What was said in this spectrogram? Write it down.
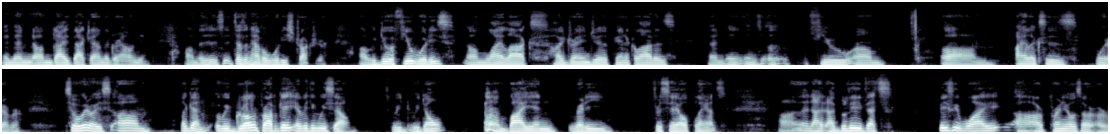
and then um, dies back down the ground. And um, it, it doesn't have a woody structure. Uh, we do a few woodies, um, lilacs, hydrangea, paniculatas, and, and, a few um, um, ilexes, whatever. So, anyways, um, again, we grow and propagate everything we sell. We we don't buy in ready for sale plants, and I, I believe that's basically why uh, our perennials are, are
